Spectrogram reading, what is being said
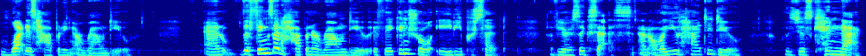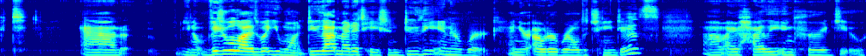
what is happening around you. And the things that happen around you, if they control 80% of your success, and all you had to do was just connect and you know visualize what you want. Do that meditation. Do the inner work and your outer world changes. Um, i highly encourage you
